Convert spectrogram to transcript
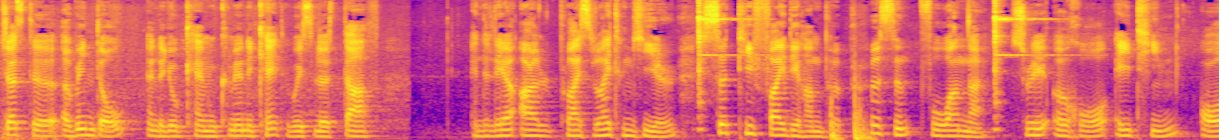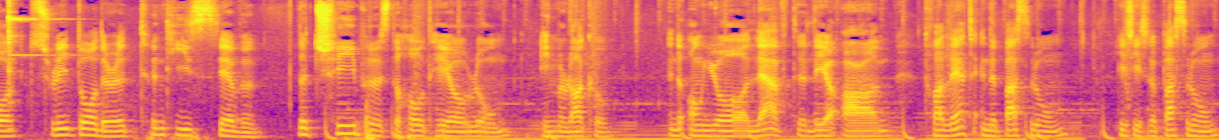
just uh, a window and you can communicate with the staff and there are price written here 35 dirham per person for one night 3 euro 18 or 3 dollar 27 the cheapest hotel room in morocco and on your left there are toilet and bathroom this is the bathroom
